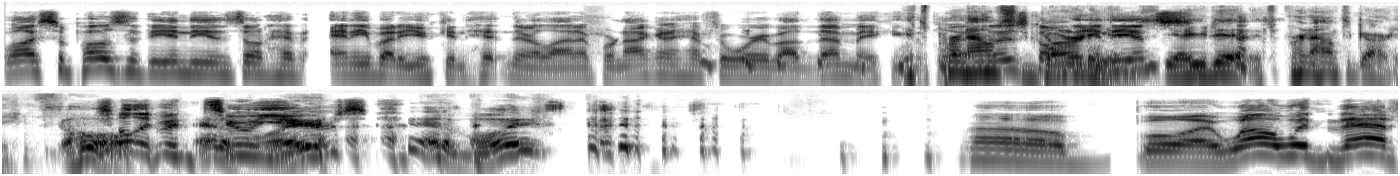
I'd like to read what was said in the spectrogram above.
Well, I suppose that the Indians don't have anybody who can hit in their lineup. We're not going to have to worry about them making. It's the pronounced Guardians. Yeah, you did. It's pronounced Guardians. Oh, it's only been two years. Had a boy. Oh boy. Well, with that,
